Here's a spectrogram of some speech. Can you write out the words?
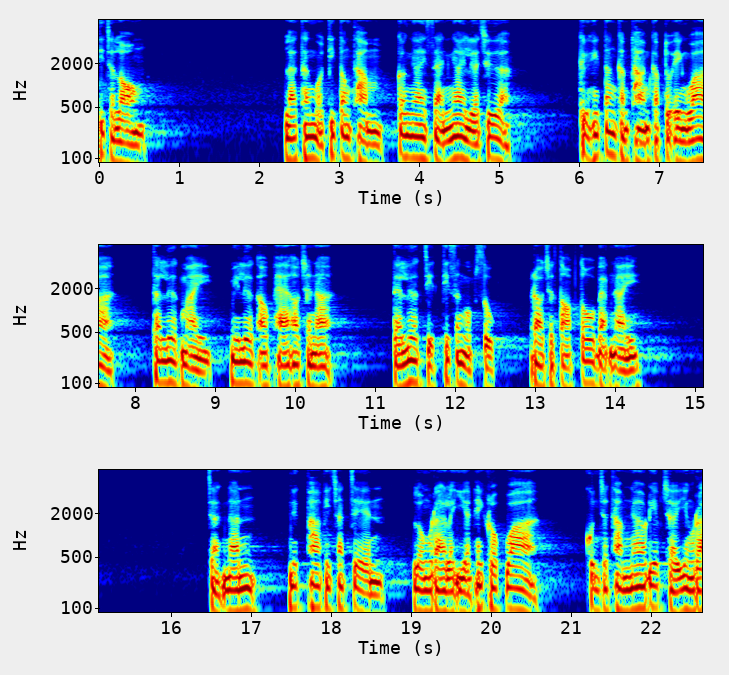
ที่จะลอง และทั้งหมดที่ต้องทำก็ง่ายแสนง่ายเหลือเชื่อ คือให้ตั้งคำถามกับตัวเองว่า ถ้าเลือกใหม่ไม่เลือกเอาแพ้เอาชนะ แต่เลือกจิตที่สงบสุข เราจะตอบโต้แบบไหน จากนั้นนึกภาพให้ชัดเจน ลงรายละเอียดให้ครบว่า คุณจะทำหน้าเรียบเฉยอย่างไร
